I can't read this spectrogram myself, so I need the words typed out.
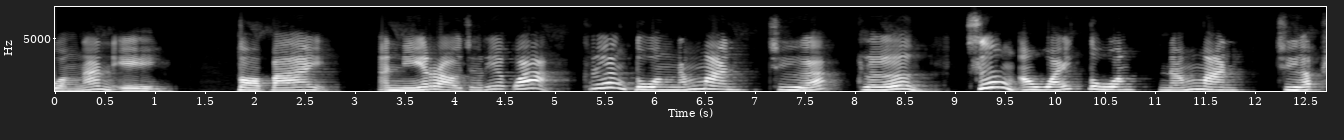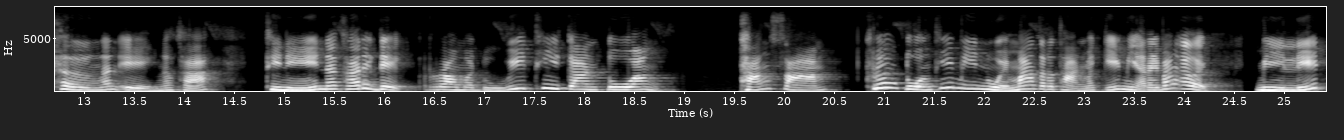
วงนั่นเอง ต่อไป อันนี้เราจะเรียกว่า เครื่องตวงน้ำมัน เชื้อเพลิง ซึ่งเอาไว้ตวงน้ำมัน เชื้อเพลิงนั่นเองนะคะ ทีนี้นะคะเด็กๆ เรามาดูวิธีการตวง ทั้ง 3 เครื่องตวงที่มีหน่วยมาตรฐานเมื่อกี้มีอะไรบ้างเอ่ย มีลิตร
